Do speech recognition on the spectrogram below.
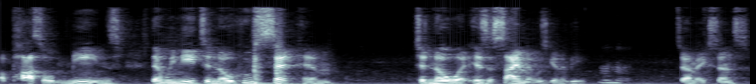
apostle means, then we need to know who sent him to know what his assignment was going to be. Does that make sense?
